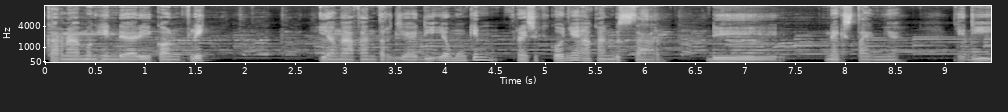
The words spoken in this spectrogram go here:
karena menghindari konflik yang akan terjadi ya mungkin resikonya akan besar di next time-nya. Jadi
